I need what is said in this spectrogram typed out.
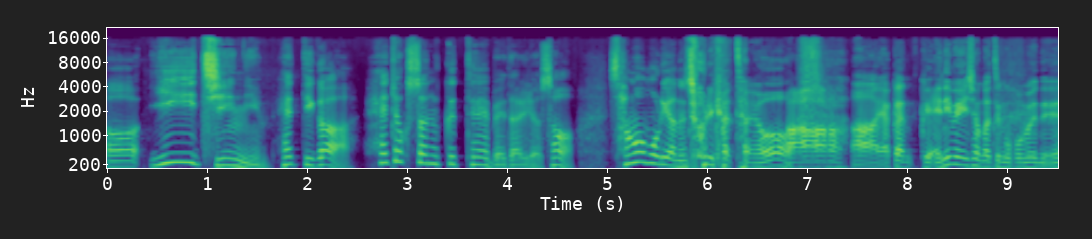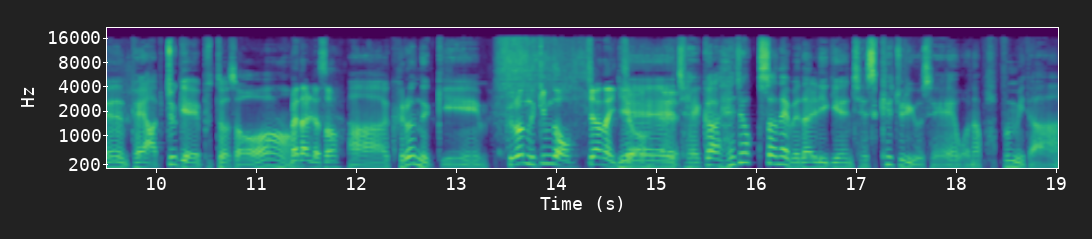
어 이지님 해띠가 해적선 끝에 매달려서 상어몰이 하는 소리 같아요. 아, 아, 약간 그 애니메이션 같은 거 보면은 배 앞쪽에 붙어서. 매달려서. 아, 그런 느낌. 그런 느낌도 없지 않아 있죠. 예, 네. 제가 해적선에 매달리기엔 제 스케줄이 요새 워낙 바쁩니다.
